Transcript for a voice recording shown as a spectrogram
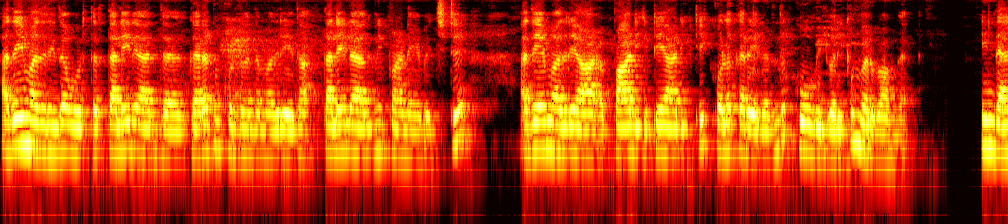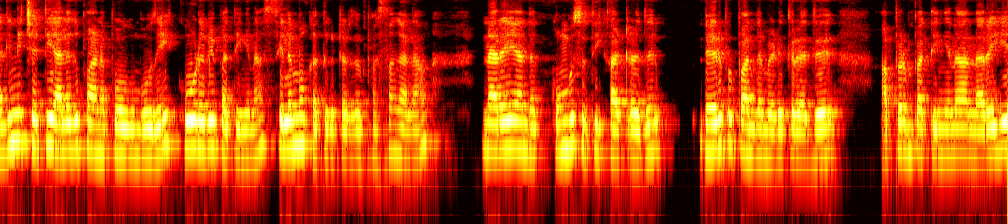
அதே மாதிரி தான் ஒருத்தர் தலையில் அந்த கரகம் கொண்டு வந்த மாதிரியே தான். தலையில் அக்னி பானையை வச்சுட்டு அதே மாதிரி ஆ- பாடிக்கிட்டே ஆடிக்கிட்டே குளக்கரையிலேருந்து கோவில் வரைக்கும் வருவாங்க. இந்த அக்னி சட்டி அழகு பானை போகும்போதே கூடவே பார்த்தீங்கன்னா சிலம்பம் கற்றுக்கிட்டு பசங்கெல்லாம் நிறைய அந்த கொம்பு சுற்றி காட்டுறது நெருப்பு பந்தம் எடுக்கிறது அப்புறம் பார்த்தீங்கன்னா நிறைய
